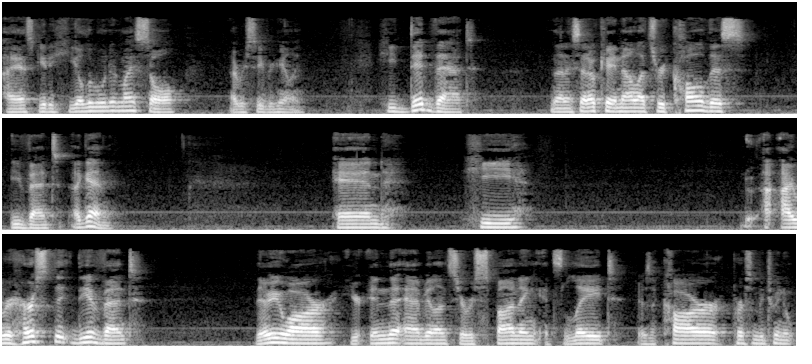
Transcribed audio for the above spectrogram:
I ask you to heal the wound in my soul. I receive your healing. He did that. And then I said, okay, now let's recall this event again. And he I rehearsed the, the event. There you are, you're in the ambulance, you're responding, it's late, there's a car, person between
